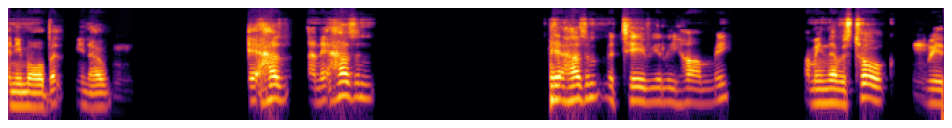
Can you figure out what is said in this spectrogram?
anymore, but you know, it has, and it hasn't, it hasn't materially harmed me. I mean, there was talk Mm. with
